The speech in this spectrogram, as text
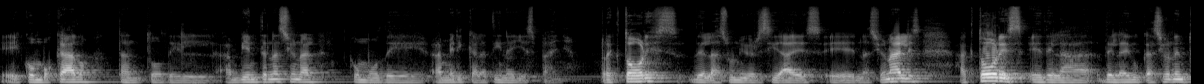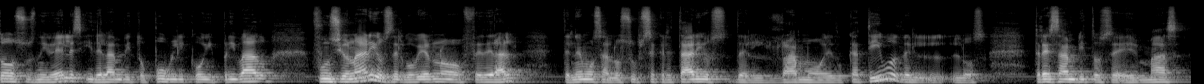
eh, convocado, tanto del ambiente nacional como de América Latina y España rectores de las universidades eh, nacionales, actores de, la, de, la, educación en todos sus niveles y del ámbito público y privado, funcionarios del gobierno federal, tenemos a los subsecretarios del ramo educativo, de los tres ámbitos eh, más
